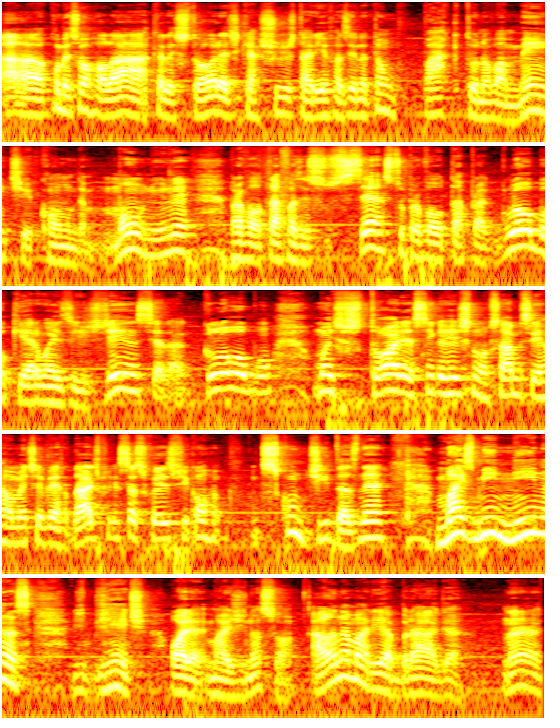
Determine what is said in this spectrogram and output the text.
ah, começou a rolar aquela história de que a Xuxa estaria fazendo até um pacto novamente com o demônio, né? Para voltar a fazer sucesso, para voltar para a Globo, que era uma exigência da Globo. Uma história assim que a gente não sabe se realmente realmente é verdade, porque essas coisas ficam escondidas, né? Mas meninas, gente, olha, imagina só, a Ana Maria Braga, né?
